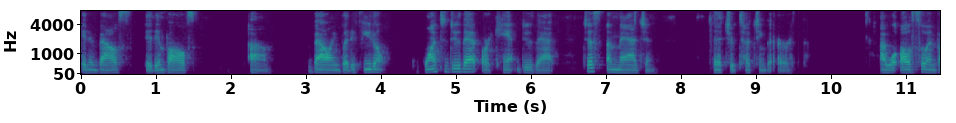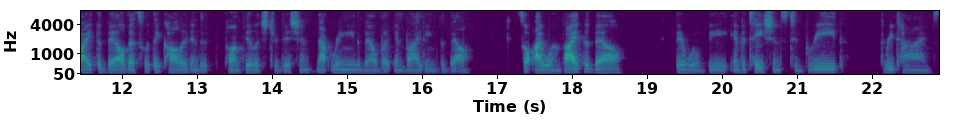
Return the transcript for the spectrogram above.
it involves it involves um, bowing. But if you don't want to do that or can't do that, just imagine that you're touching the earth. I will also invite the bell. That's what they call it in the Plum Village tradition, not ringing the bell, but inviting the bell. So I will invite the bell. There will be invitations to breathe three times.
